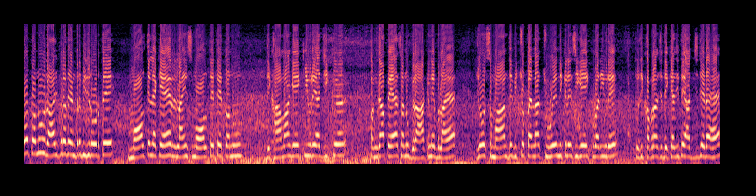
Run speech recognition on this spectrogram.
ਸੋ ਤੁਹਾਨੂੰ ਰਾਜਪੁਰਾ ਦੇ ਅੰਡਰਬ੍ਰਿਜ ਰੋਡ ਤੇ ਮਾਲ ਤੇ ਲੈ ਕੇ ਆਏ ਰਿਲਾਇੰਸ ਮਾਲ ਤੇ ਤੇ ਤੁਹਾਨੂੰ ਦਿਖਾਵਾਂਗੇ ਕਿ ਉਰੇ ਅੱਜ ਇੱਕ ਪੰਗਾ ਪਿਆ। ਸਾਨੂੰ ਗ੍ਰਾਹਕ ਨੇ ਬੁਲਾਇਆ ਜੋ ਸਮਾਨ ਦੇ ਵਿੱਚੋਂ ਪਹਿਲਾਂ ਚੂਹੇ ਨਿਕਲੇ ਸੀਗੇ, ਇੱਕ ਵਾਰੀ ਉਰੇ ਤੁਸੀਂ ਖਬਰਾਂ 'ਚ ਦੇਖਿਆ ਸੀ ਤੇ ਅੱਜ ਜਿਹੜਾ ਹੈ,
